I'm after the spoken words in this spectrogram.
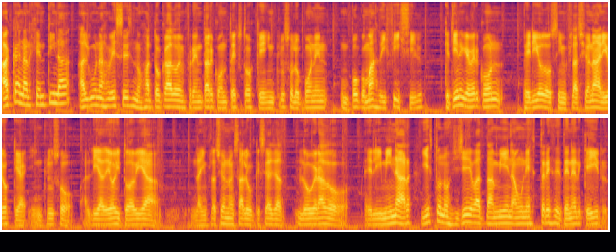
Acá en Argentina algunas veces nos ha tocado enfrentar contextos que incluso lo ponen un poco más difícil, que tiene que ver con periodos inflacionarios, que incluso al día de hoy todavía la inflación no es algo que se haya logrado eliminar, y esto nos lleva también a un estrés de tener que ir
